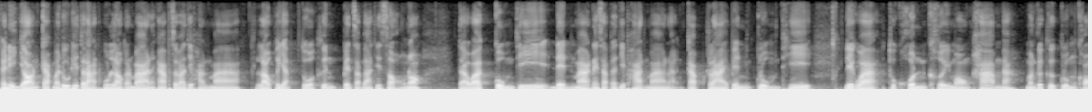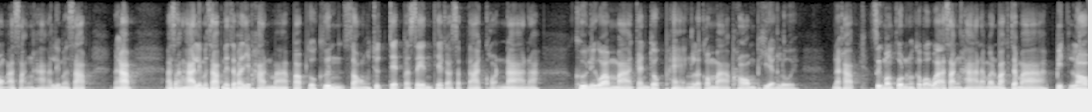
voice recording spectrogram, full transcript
คราวนี้ย้อนกลับมาดูที่ตลาดหุ้นเรากันบ้างนะครับสัปดาห์ที่ผ่านมาเราขยับตัวขึ้นเป็นสัปดาห์ที่2เนาะแต่ว่ากลุ่มที่เด่นมากในสัปดาห์ที่ผ่านมานะกลับกลายเป็นกลุ่มที่เรียกว่าทุกคนเคยมองข้ามนะมันก็คือกลุ่มของอสังหาริมทรัพย์นะครับอสังหาริมทรัพย์ในสัปดาห์ที่ผ่านมาปรับตัวขึ้น 2.7%เทียบกับสัปดาห์ก่อนหน้านะคือเรียกว่ามากันยกแผงแล้วก็มาพร้อมเพียงเลยนะครับซึ่งบางคนเขาก็บอกว่าอสังหานะมันมักจะมาปิดรอบ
